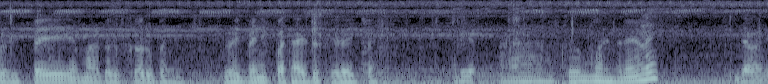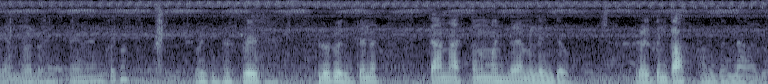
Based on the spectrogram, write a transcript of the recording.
રોહિતભાઈ મારે કરું પડે રોહિતભાઈની પથારી તો જ પડે અરે આ તો મહેન્દ્ર નહીં જવા દે એમનો રોહિતભાઈને એમ કરું. રોહિત પેલું રોહિતભાઈને ચા નાસ્તાનો મહેન્દ્ર એમ લઈને જાઉં રોહિતભાઈને ભાગ ખાવાનું બંધ ના દે.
